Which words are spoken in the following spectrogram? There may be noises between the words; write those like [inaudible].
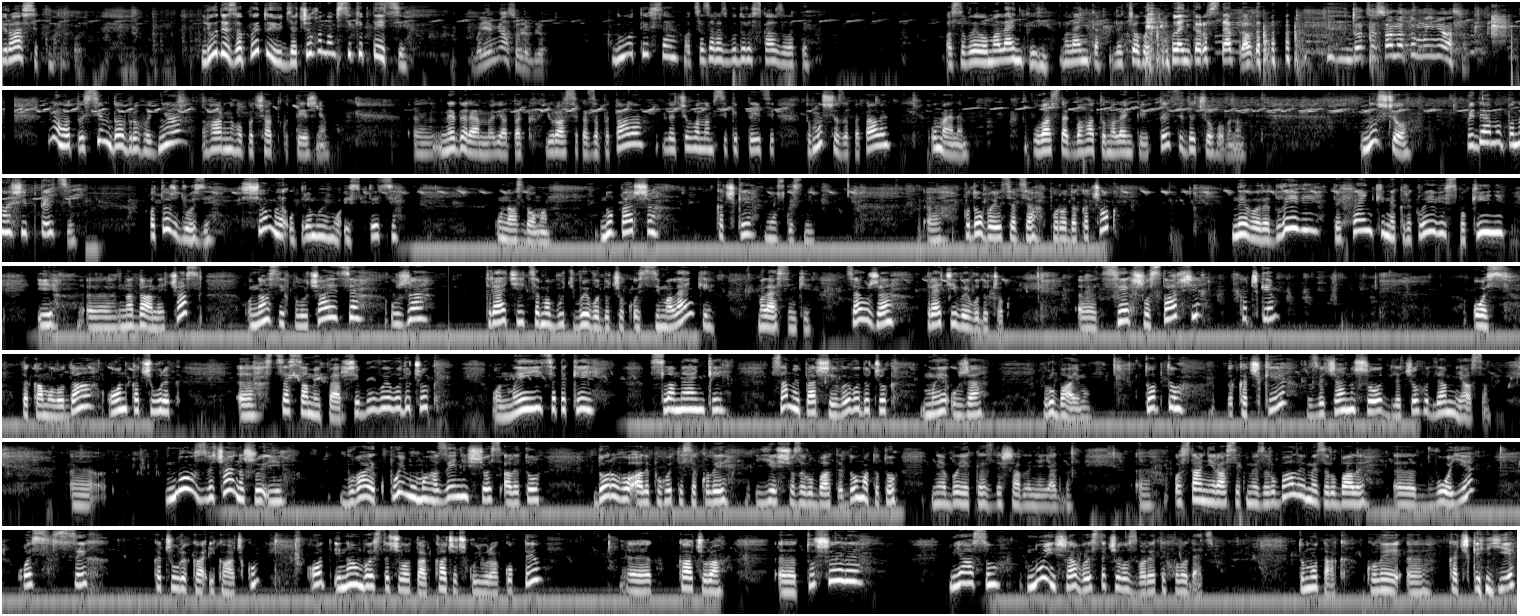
Юрасику, люди запитують, для чого нам стільки птиці. Бо я м'ясо люблю. Ну, от і все. Оце зараз буду розказувати. Особливо маленької. Маленька. Для чого? [laughs] Маленька росте, правда? То це саме тому і м'ясо. Ну, от усім доброго дня, гарного початку тижня. Е, Не даремно я так Юрасика запитала, для чого нам стільки птиці, тому що запитали у мене. У вас так багато маленької птиці, для чого вона? Ну що, підемо по нашій птиці. Отож, друзі, що ми утримуємо із птиці у нас вдома? Ну, перше, качки мускусні. Е, Подобається ця порода качок. Невередливі, тихенькі, некрикливі, спокійні. І е, на даний час у нас їх виходить уже третій, це, мабуть, виводочок. Ось ці маленькі, малесенькі, це вже третій виводочок. Е, цих, що старші качки, ось така молода, он качурик. Е, це самий перший був виводочок. Он миється такий сланенький. Самий перший виводочок ми вже рубаємо. Тобто качки, звичайно, що для чого? Для м'яса. Е, ну, звичайно, що і буває, купуємо в магазині щось, але то дорого, але погодьтеся, коли є що зарубати вдома, то то неабияке здешевлення. Якби. Е, останній раз, як ми зарубали, ми зарубали е, двоє ось з цих качурика і качку. От, і нам вистачило так, качечку Юра коптив, е, качура тушили м'ясо, ну і ще вистачило зварити холодець. Тому так, коли качки [laughs] є,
